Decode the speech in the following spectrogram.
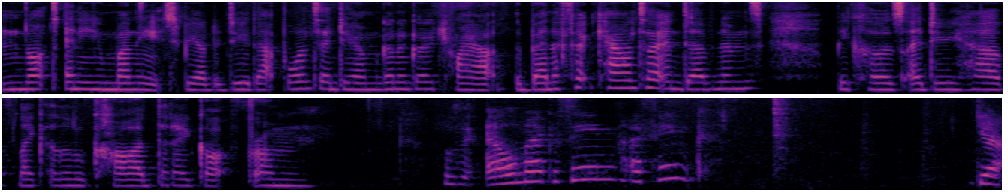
not any money to be able to do that, but once I do, I'm going to go try out the benefit counter in Debenhams because I do have like a little card that I got from, was it Elle magazine, I think? Yeah,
